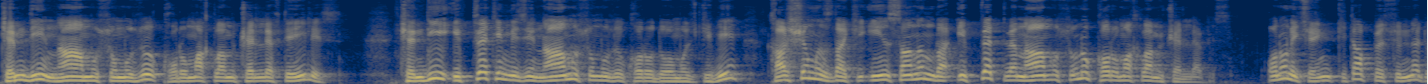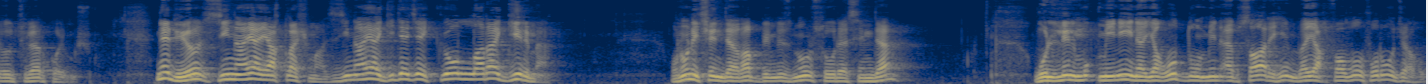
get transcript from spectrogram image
kendi namusumuzu korumakla mükellef değiliz Kendi iffetimizi, namusumuzu koruduğumuz gibi karşımızdaki insanın da iffet ve namusunu korumakla mükellefiz. Onun için kitap ve sünnet ölçüler koymuş. Ne diyor? Zinaya yaklaşma. Zinaya gidecek yollara girme. Onun için de Rabbimiz Nur suresinde قُلْ لِلْمُؤْمِنِينَ يَغُضُّوا مِنْ أَبْصَارِهِمْ وَيَحْفَظُوا فُرُوجَهُمْ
